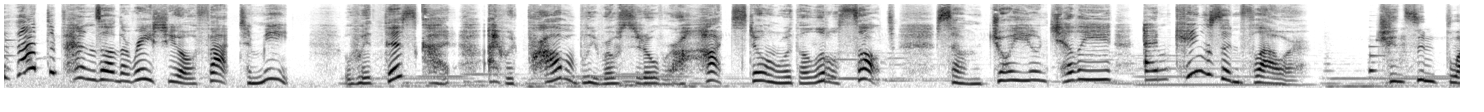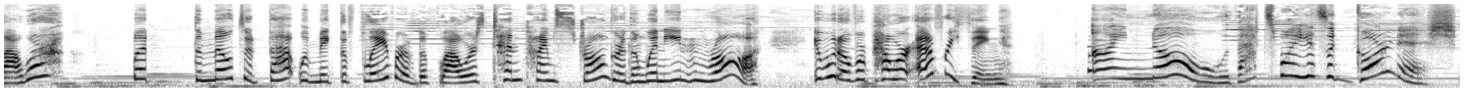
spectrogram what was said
That depends on the ratio of fat to meat. With this cut, I would probably roast it over a hot stone with a little salt, some Jueyun chili, and Qingxin flower. Qingxin flower? The melted fat would make the flavor of the flowers ten times stronger than when eaten raw. It would overpower everything. I know, that's why it's a garnish.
